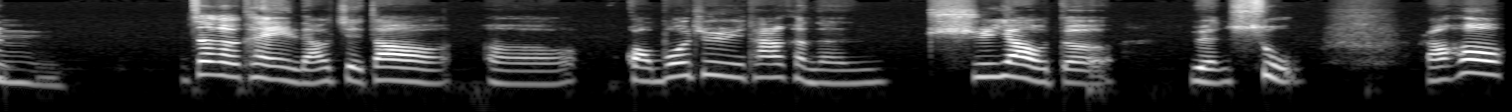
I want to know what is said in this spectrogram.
嗯，这个可以了解到呃广播剧它可能需要的元素，然后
